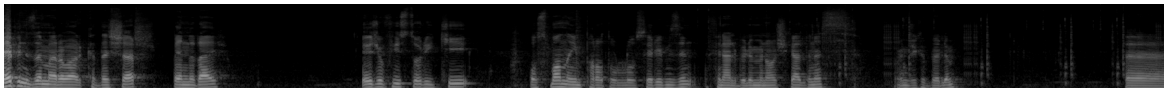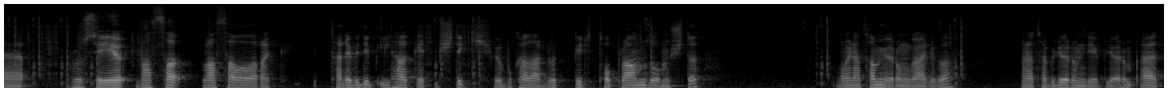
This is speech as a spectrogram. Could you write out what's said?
Hepinize merhaba arkadaşlar. Ben Eray. Age of History 2 Osmanlı İmparatorluğu serimizin final bölümüne hoş geldiniz. Önceki bölüm eee, Rusya'yı vasa, vasal olarak talep edip ilhak etmiştik ve bu kadarlık bir toprağımız olmuştu. Oynatamıyorum galiba. Oynatabiliyorum diye biliyorum. Evet.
